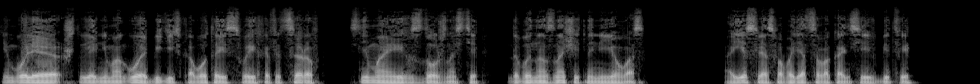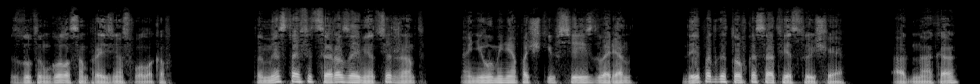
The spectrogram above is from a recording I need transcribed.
Тем более, что я не могу обидеть кого-то из своих офицеров, снимая их с должности, дабы назначить на нее вас. А если освободятся вакансии в битве? Сдутым голосом произнес Волоков. То место офицера займет сержант. Они у меня почти все из дворян, да и подготовка соответствующая. Однако,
